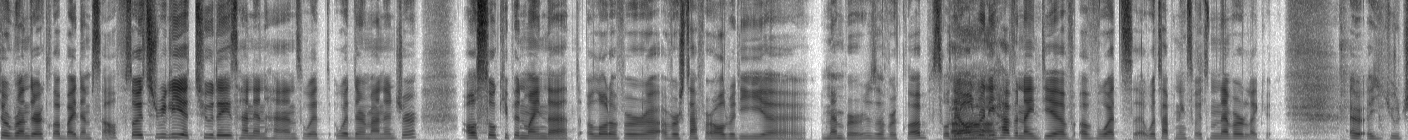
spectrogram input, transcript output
To run their club by themselves. So it's really a two days hand in hands with with their manager. Also keep in mind that a lot of our uh, of our staff are already uh, members of our club, so they ah. already have an idea of, of what's uh, what's happening. So it's never like a, a huge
